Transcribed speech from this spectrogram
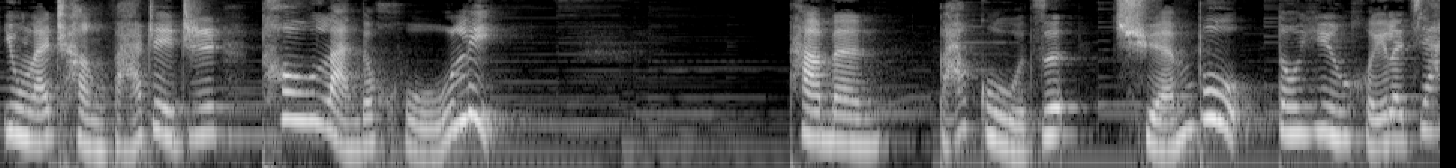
用来惩罚这只。偷懒的狐狸，他们把谷子全部都运回了家，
